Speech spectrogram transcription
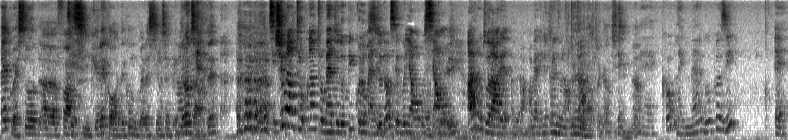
E questo eh, fa Sì. sì. che le corde comunque restino sempre idratate. Sì, c'è un altro, un altro metodo, piccolo metodo, Sì. se vogliamo possiamo Ok. arrotolare, allora magari ne prendo un'altra. Prendiamo un'altra Sì, garzina. ecco, la immergo così e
